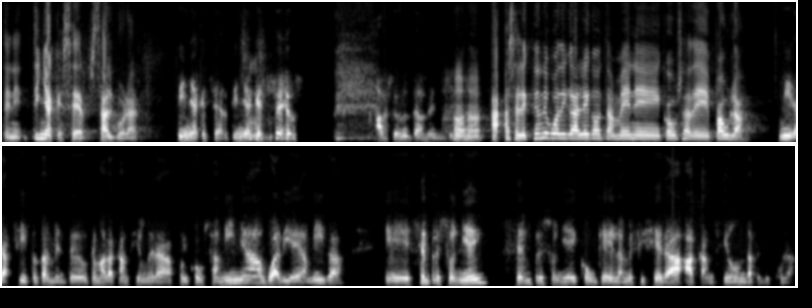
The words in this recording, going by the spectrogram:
teni, tiña que ser salvorar Tiña que ser, tiña que ser. Absolutamente. Uh -huh. a, a selección de Guadi Galego tamén é cousa de Paula? Mira, sí, totalmente. O tema da canción era foi cousa miña, Guadi é amiga, eh, sempre soñei, sempre soñei con que ela me fixera a canción da película.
